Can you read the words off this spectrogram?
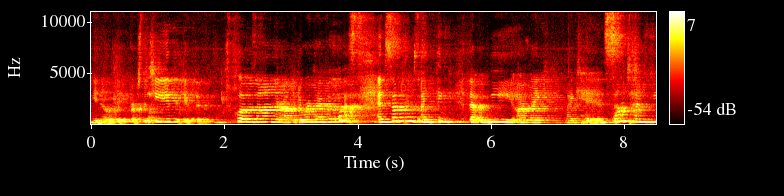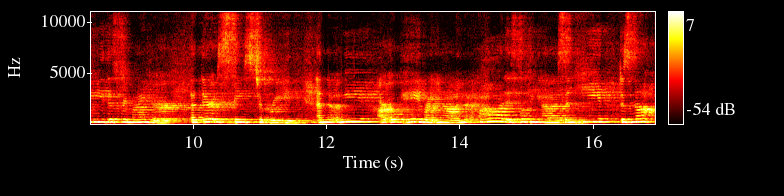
you know, they brush the teeth, they get the clothes on, they're out the door in time for the bus. And sometimes I think that we are like my kid, and sometimes we need this reminder that there is space to breathe, and that we are okay right now, and that God is looking at us, and He does not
